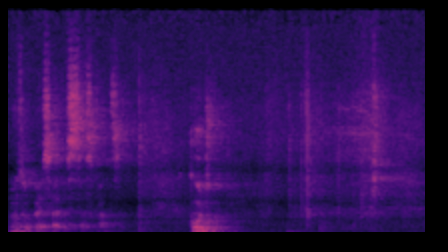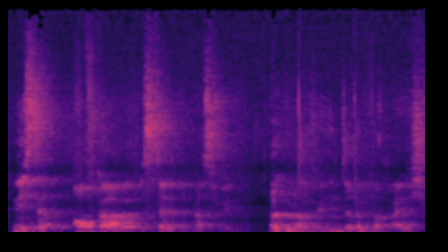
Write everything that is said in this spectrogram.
umso besser ist das Ganze. Gut. Nächste Aufgabe ist dann etwas für den Rücken, also für den hinteren Bereich.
